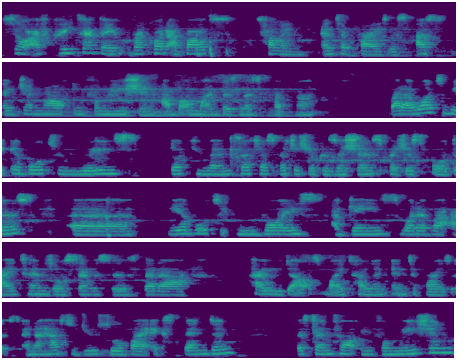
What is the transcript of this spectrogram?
So I've created a record about Talent Enterprises as a general information about my business partner. But I want to be able to raise documents such as purchase requisitions, purchase orders, uh, be able to invoice against whatever items or services that are carried out by Talent Enterprises. And I have to do so by extending the central information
